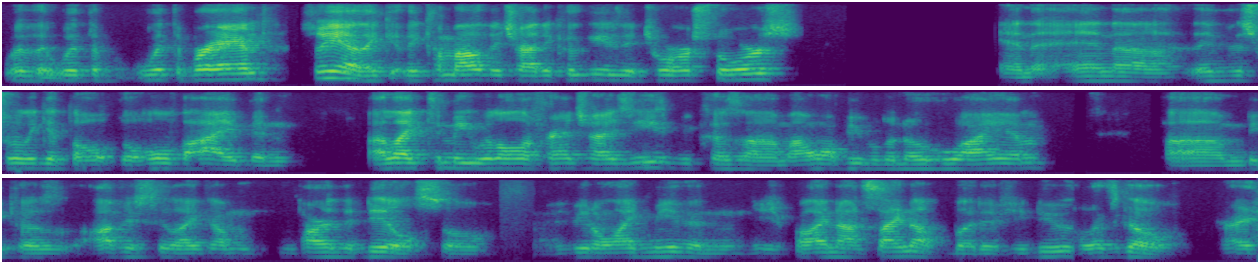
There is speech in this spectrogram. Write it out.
with the with the with the brand. So yeah, they they come out, they try the cookies, they tour our stores, and and uh, they just really get the whole, the whole vibe. And I like to meet with all the franchisees because um, I want people to know who I am. Um, because obviously, like I'm part of the deal. So if you don't like me, then you should probably not sign up. But if you do, let's go. Right.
